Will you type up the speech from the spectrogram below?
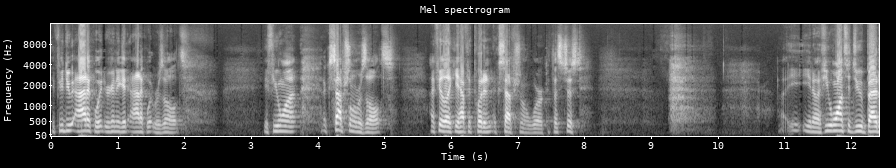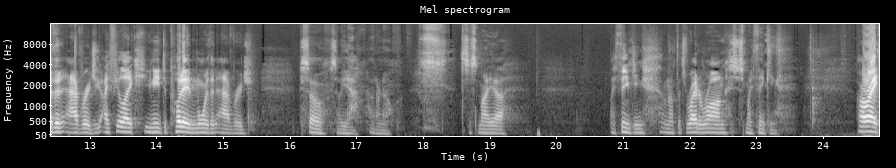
if you do adequate, you're going to get adequate results. If you want exceptional results, I feel like you have to put in exceptional work. That's just, you know, if you want to do better than average, I feel like you need to put in more than average. So, so yeah, I don't know. It's just my, uh, my thinking. I don't know if it's right or wrong. It's just my thinking. All right.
